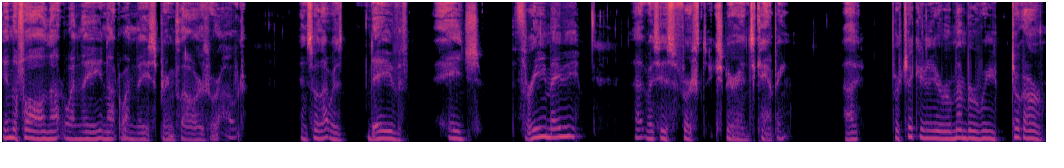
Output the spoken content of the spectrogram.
in the fall, not when the not when the spring flowers were out. And so that was Dave, age three maybe. That was his first experience camping. I particularly remember we took our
